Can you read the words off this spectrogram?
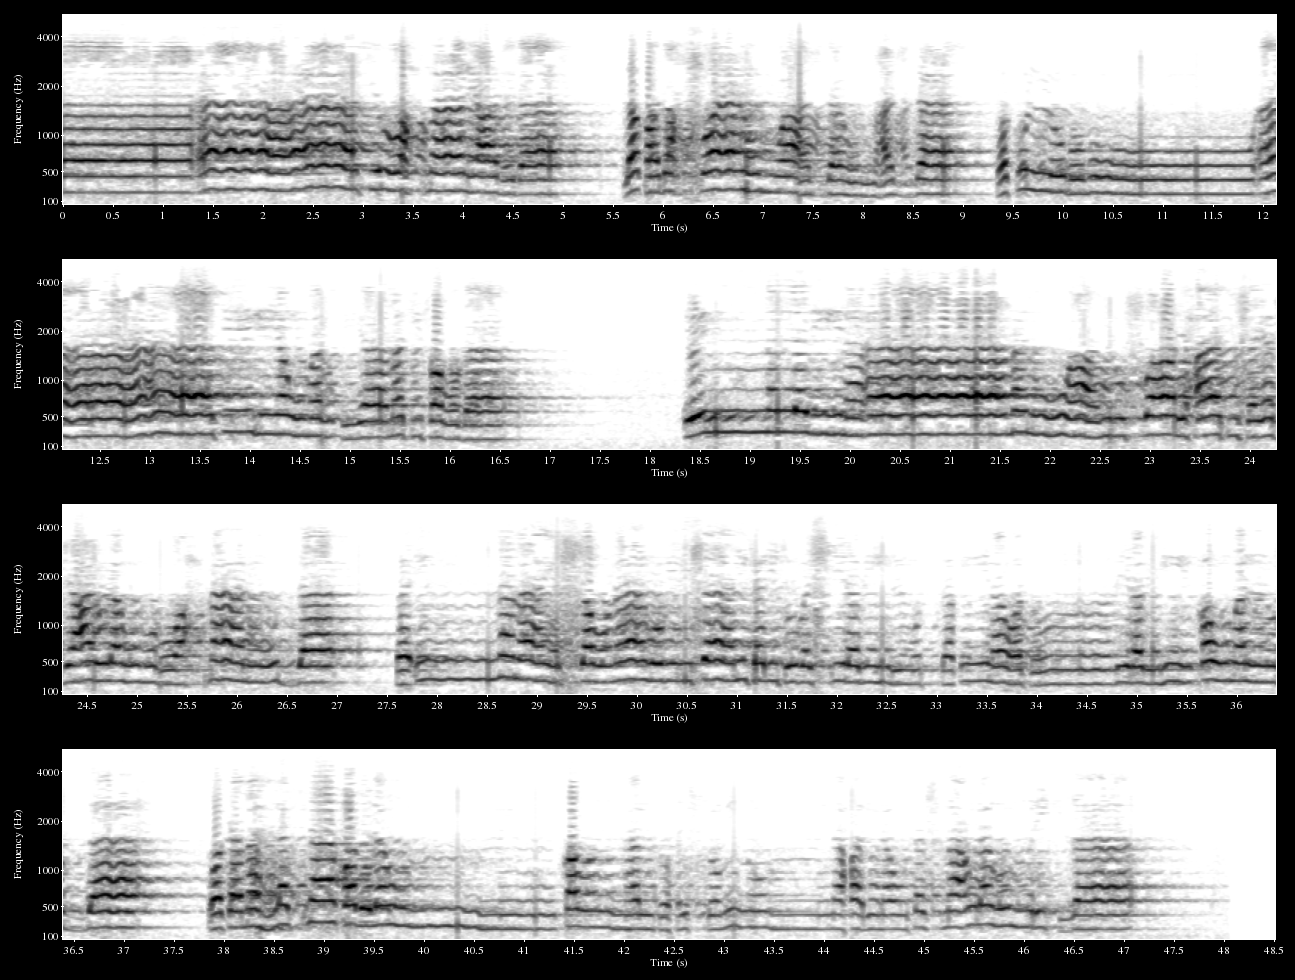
آت الرحمن عبدا. لقد أحصاهم وعدهم عدا. وكلهم آتيه يوم القيامة فردا. إن إن الذين آمنوا وعملوا الصالحات سيجعل لهم الرحمن ودا فإنما يسرناه بلسانك لتبشر به المتقين وتنذر به قوما لدا وكما اهلكنا قبلهم من قرن هل تحس منهم من أحد أو تسمع لهم ركزا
